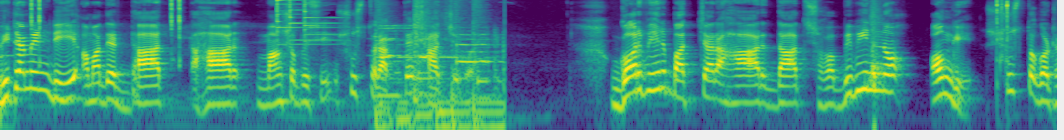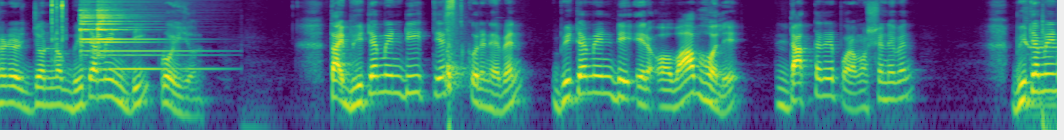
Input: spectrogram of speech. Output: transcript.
ভিটামিন ডি আমাদের দাঁত, হাড়, মাংসপেশি সুস্থ রাখতে সাহায্য করে। গর্ভের বাচ্চার হাড়, দাঁত সহ বিভিন্ন অঙ্গে সুস্থ গঠনের জন্য ভিটামিন ডি প্রয়োজন। তাই ভিটামিন ডি টেস্ট করে নেবেন। ভিটামিন ডি এর অভাব হলে ডাক্তারের পরামর্শ নেবেন। ভিটামিন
